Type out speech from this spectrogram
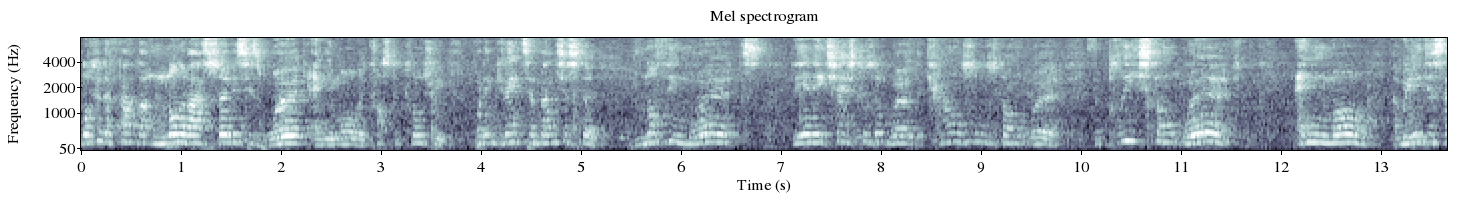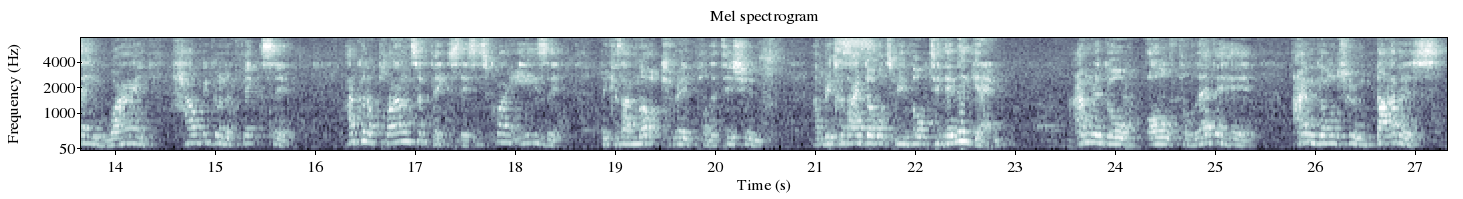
Look at the fact that none of our services work anymore across the country. But in Greater Manchester, nothing works. The NHS doesn't work, the councils don't work, the police don't work anymore. And we need to say why. How are we going to fix it? I've got a plan to fix this. It's quite easy because I'm not a career politician. And because I don't want to be voted in again, I'm going to go all for leather here. I'm going to embarrass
